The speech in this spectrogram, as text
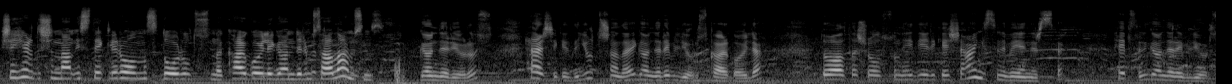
şehir dışından istekleri olması doğrultusunda kargo ile gönderim sağlar mısınız? gönderiyoruz. Her şekilde yurt dışına dahi gönderebiliyoruz kargoyla. Doğal taş olsun, hediyelik eşya hangisini beğenirse hepsini gönderebiliyoruz.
